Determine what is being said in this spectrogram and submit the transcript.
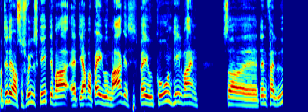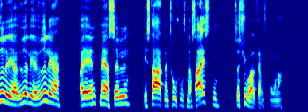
Og det der jo selvfølgelig skete, det var, at jeg var bagud markedet, bagud kogen hele vejen, så øh, den faldt yderligere, yderligere, yderligere, og jeg endte med at sælge i starten af 2016 til 97 kroner.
